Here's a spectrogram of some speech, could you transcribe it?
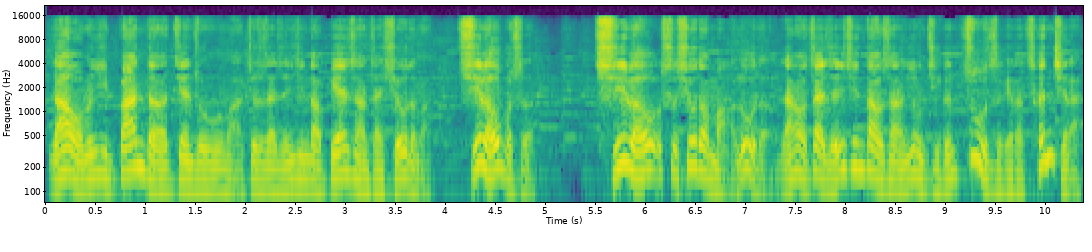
然后我们一般的建筑物嘛，就是在人行道边上在修的嘛。骑楼不是，骑楼是修到马路的，然后在人行道上用几根柱子给它撑起来，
